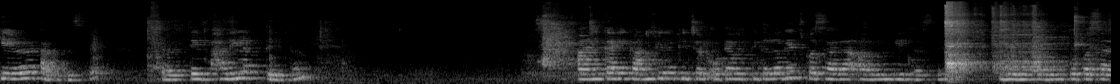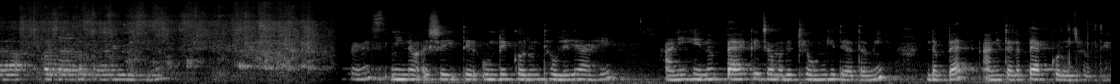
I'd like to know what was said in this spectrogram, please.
केळं टाकत असते. तर ते भारी लागते एकदम. आणि काही काम केलं किचन ओट्यावरती तर लगेच पसारा आवरून घेत असते. जेणेकरून तो पसारा पसारा पसारा नाही फ्रेंड्स मी ना असे इथे उंडे करून ठेवलेले आहे. आणि हे ना पॅक याच्यामध्ये ठेवून घेते आता मी डब्यात आणि त्याला पॅक करून ठेवते.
